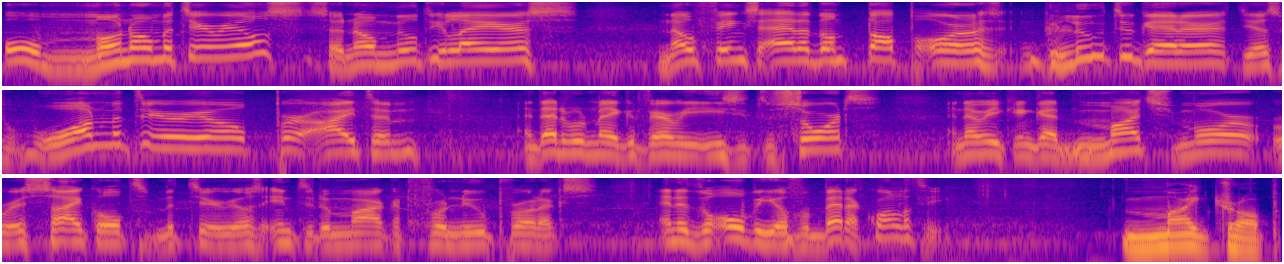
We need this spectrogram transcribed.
all mono materials, so no multi layers, no things added on top or glued together, just one material per item. And that would make it very easy to sort and then we can get much more recycled materials into the market for new products, and it will all be of a better quality. Mic drop.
